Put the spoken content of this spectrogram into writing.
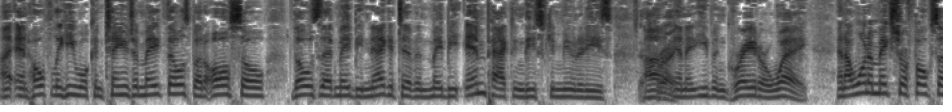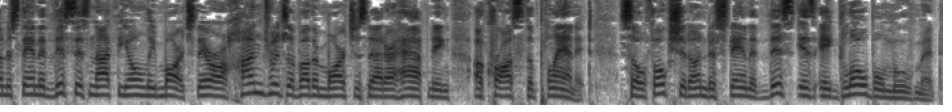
uh, and hopefully he will continue to make those, but also those that may be negative and may be impacting these communities uh, right. in an even greater way. And I want to make sure folks understand that this is not the only march. There are hundreds of other marches that are happening across the planet. So folks should understand that this is a global movement.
